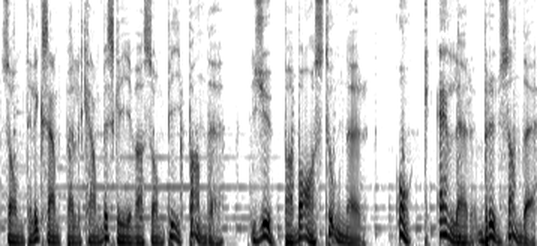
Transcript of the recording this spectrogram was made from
som till exempel kan beskrivas som pipande, djupa bastoner och eller brusande.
